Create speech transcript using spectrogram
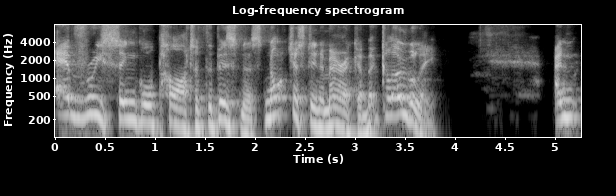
every single part of the business, not just in America, but globally. And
